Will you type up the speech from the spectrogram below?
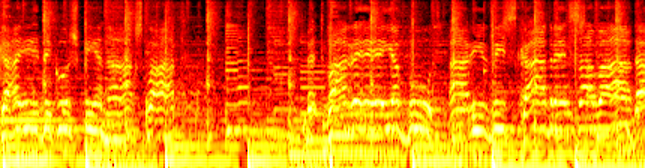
gaidi, kurš pienāks klāt. Bet varēja būt arī viss kādreiz savādāk.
